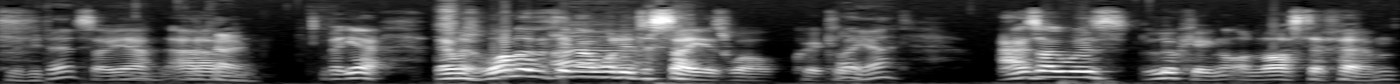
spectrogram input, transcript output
believe he did, So yeah. Um, okay. But yeah, there was one other thing I uh, wanted to say as well, quickly. Oh yeah, As I was looking on Last FM,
